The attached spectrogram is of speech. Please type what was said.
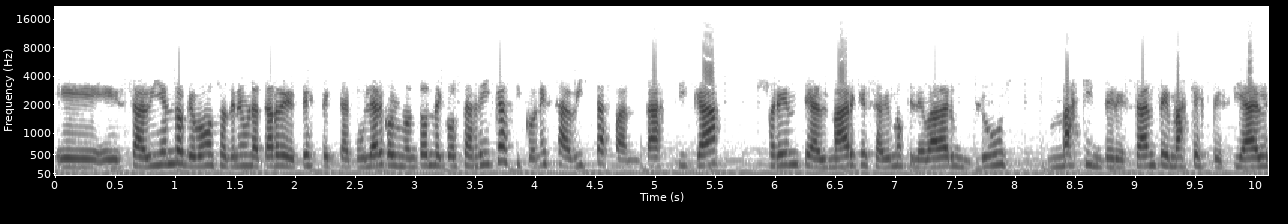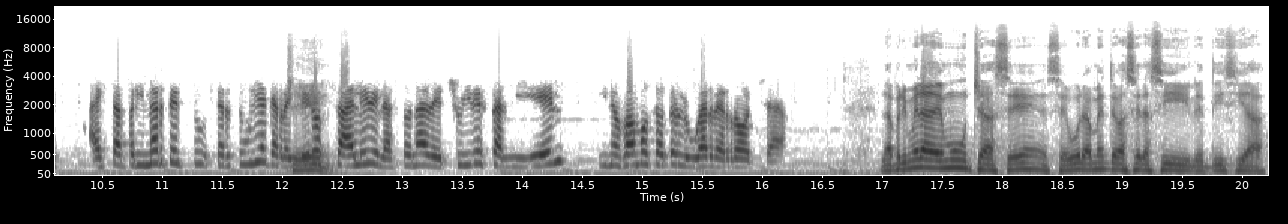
eh, sabiendo que vamos a tener una tarde de té espectacular con un montón de cosas ricas y con esa vista fantástica frente al mar que sabemos que le va a dar un plus más que interesante, más que especial a esta primer tertulia que reitero sale de la zona de Chuy de San Miguel y nos vamos a otro lugar de Rocha. La primera de muchas, ¿eh? seguramente va a ser así, Leticia.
